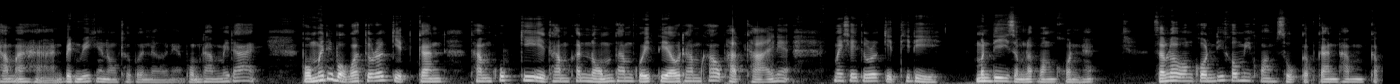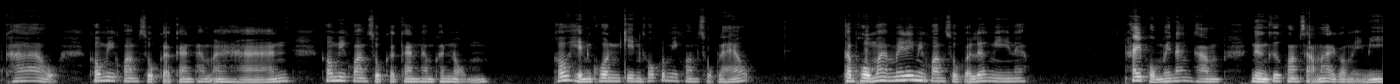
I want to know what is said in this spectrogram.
ทำอาหารเป็นวิกแอนองเทอร์เพเนอร์เนี่ยผมทำไม่ได้ ผมไม่ได้บอกว่าธุรกิจการทำคุกกี้ทำขนมทำก๋วยเตี๋ยวทำข้าวผัดขายเนี่ยไม่ใช่ธุรกิจที่ดี มันดีสำหรับบางคนฮะ สำหรับบางคนที่เขามีความสุขกับการทำกับข้าว เขามีความสุขกับการทำอาหาร เขามีความสุขกับการทำขนม เขาเห็นคนกินเขาก็มีความสุขแล้ว แต่ผมไม่ได้มีความสุขกับเรื่องนี้นะ ให้ผมไปนั่งทำหนึ่งคือความสามารถก็ไม่มี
